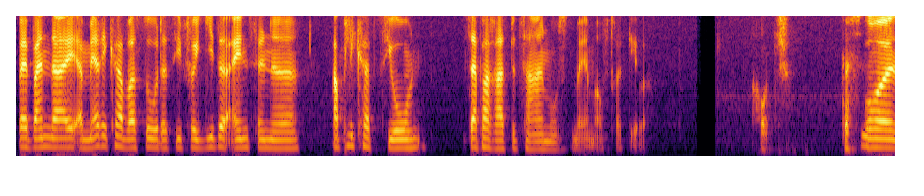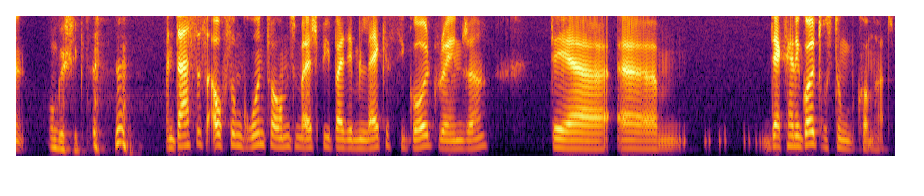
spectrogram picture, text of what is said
Bei Bandai Amerika war es so, dass sie für jede einzelne Applikation separat bezahlen mussten bei ihrem Auftraggeber. Autsch. Das ist Und, ungeschickt. und das ist auch so ein Grund, warum zum Beispiel bei dem Legacy Gold Ranger der, ähm, der keine Goldrüstung bekommen hat.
